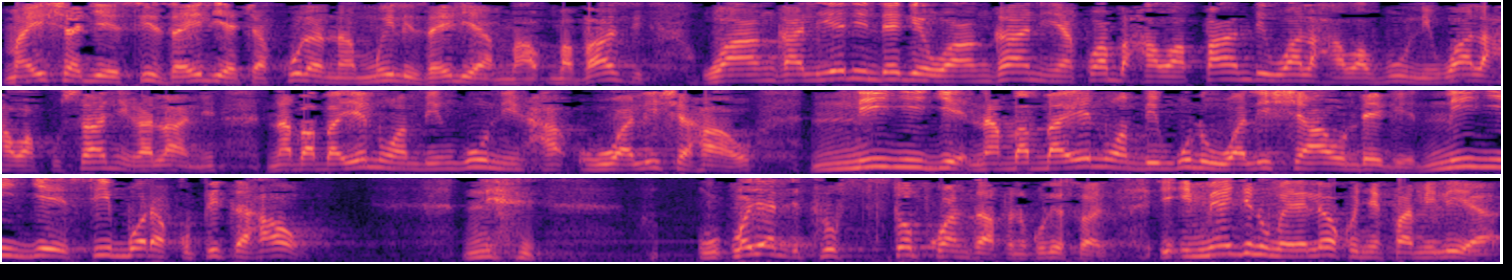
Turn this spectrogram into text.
Maisha je si zaidi ya chakula na mwili zaidi ya ma- mavazi? Waangalieni ndege waangani ya kwamba hawapandi wala hawavuni wala hawakusanyi ghalani na baba yenu wa mbinguni ha- huwalisha hao. Ninyi je na baba yenu wa mbinguni huwalisha hao ndege. Ninyi je si bora kupita hao? Tu- stop kwanza hapa nikuulize swali. Imagine umelelewa kwenye familia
